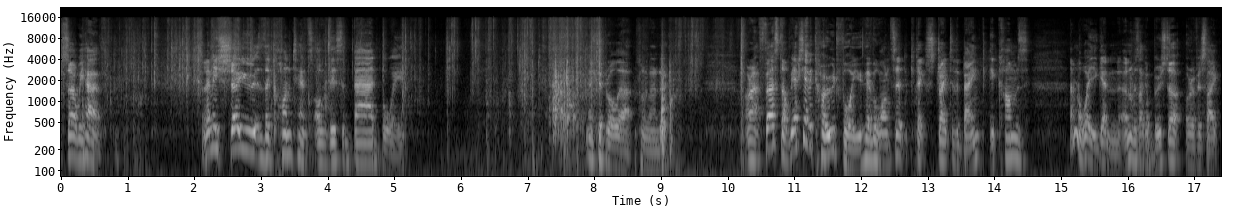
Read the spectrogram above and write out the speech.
so we have. Let me show you the contents of this bad boy. And tip it all out. I'm gonna do. Alright, first up, we actually have a code for you. Whoever wants it, can take straight to the bank. It comes, I don't know what you're getting. I don't know if it's like a booster or if it's like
